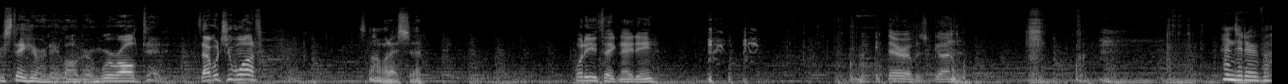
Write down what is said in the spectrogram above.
We stay here any longer and we're all dead. Is that what you want? it's not what I said. What do you think, Nadine? right there of his gun. Hand it over.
